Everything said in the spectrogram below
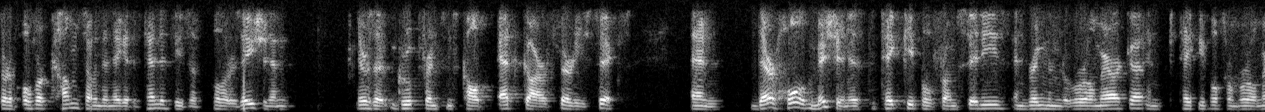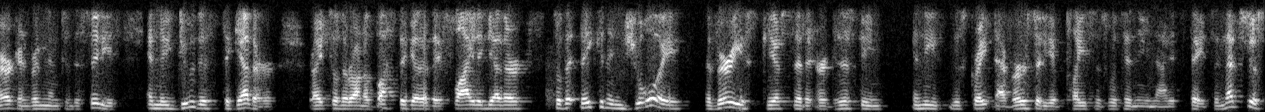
sort of overcome some of the negative tendencies of polarization. And there's a group, for instance, called ETGAR 36, and their whole mission is to take people from cities and bring them to rural America, and to take people from rural America and bring them to the cities. And they do this together right? So they're on a bus together, they fly together, so that they can enjoy the various gifts that are existing in these, this great diversity of places within the United States. And that's just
